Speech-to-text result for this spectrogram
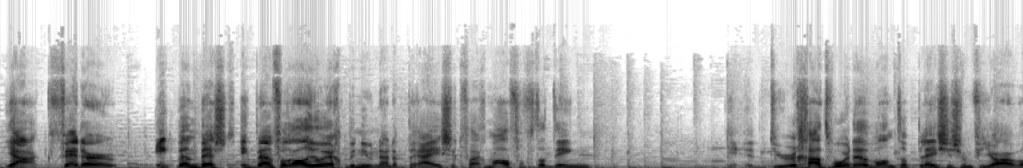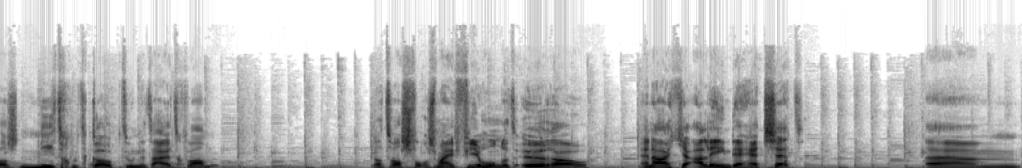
ja, verder, ik ben best, ik ben vooral heel erg benieuwd naar de prijs. Ik vraag me af of dat ding duur gaat worden, want de PlayStation VR was niet goedkoop toen het uitkwam. Dat was volgens mij 400 euro en dan had je alleen de headset. Um,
